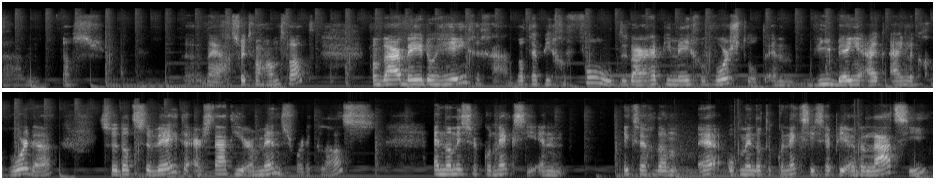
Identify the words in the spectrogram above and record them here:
um, als uh, nou ja, soort van handvat. Waar ben je doorheen gegaan? Wat heb je gevoeld? Waar heb je mee geworsteld? En wie ben je uiteindelijk geworden? Zodat ze weten, er staat hier een mens voor de klas. En dan is er connectie. En ik zeg dan, hè, op het moment dat er connectie is, heb je een relatie.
